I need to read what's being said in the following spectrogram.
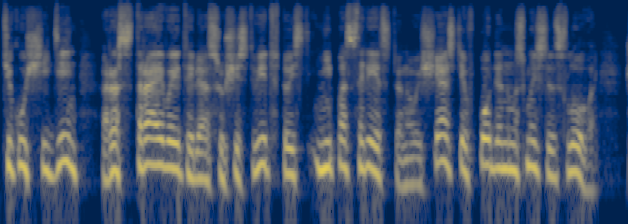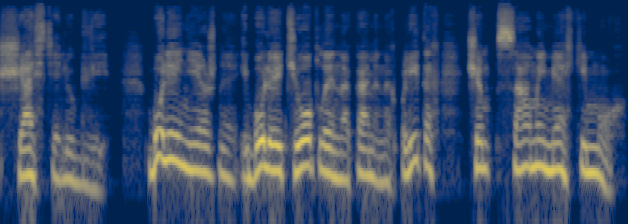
текущий день расстраивает или осуществит, то есть непосредственного счастья в подлинном смысле слова, счастье любви более нежное и более теплое на каменных плитах, чем самый мягкий мох.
